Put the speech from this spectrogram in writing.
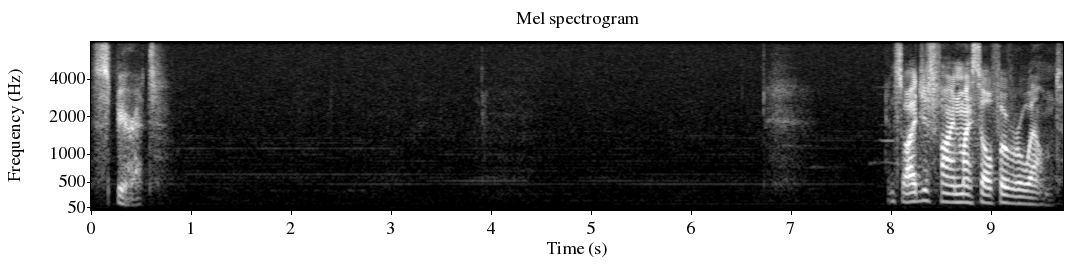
spirit. And so I just find myself overwhelmed.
